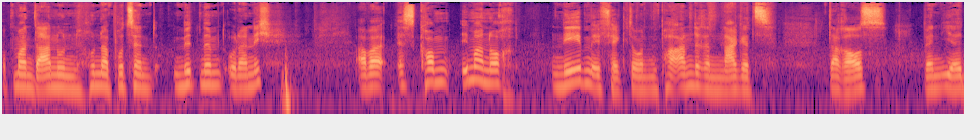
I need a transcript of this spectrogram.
Ob man da nun 100% mitnimmt oder nicht. Aber es kommen immer noch Nebeneffekte und ein paar andere Nuggets daraus, wenn ihr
